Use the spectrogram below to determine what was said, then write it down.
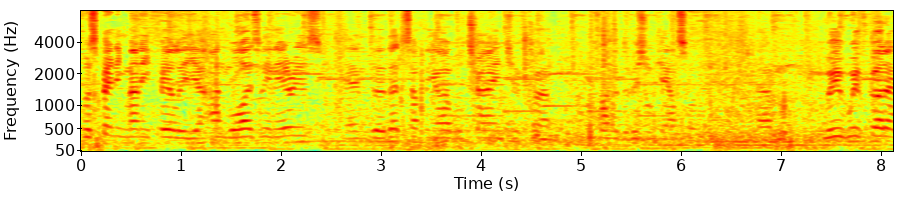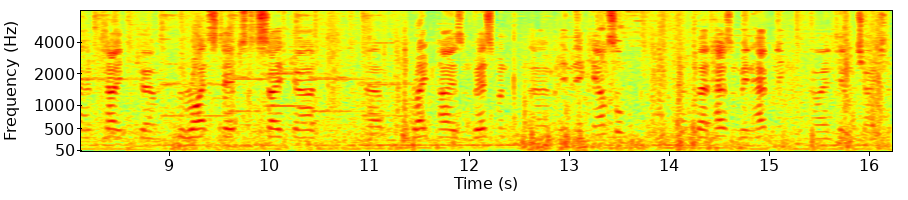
for spending money fairly uh, unwisely in areas, and uh, that's something I will change if, um, if I'm the divisional councillor. Um, we, have got to take um, the right steps to safeguard ratepayers' investment um, in their council. That hasn't been happening. I intend to change it.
